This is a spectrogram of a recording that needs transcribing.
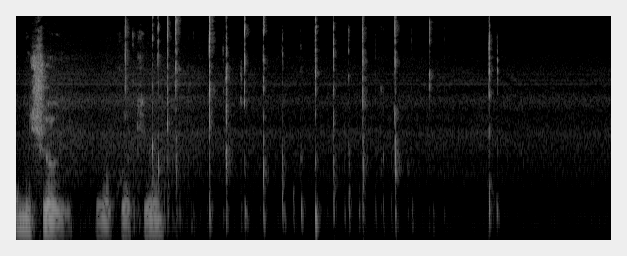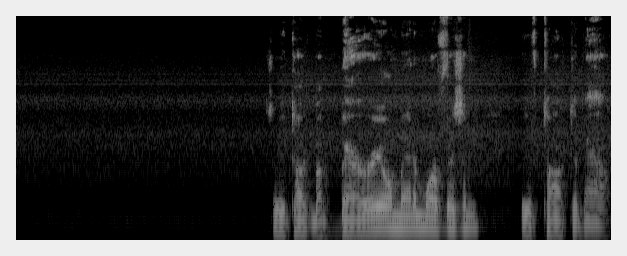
Let me show you real quick here. So we talked about burial metamorphism. We've talked about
